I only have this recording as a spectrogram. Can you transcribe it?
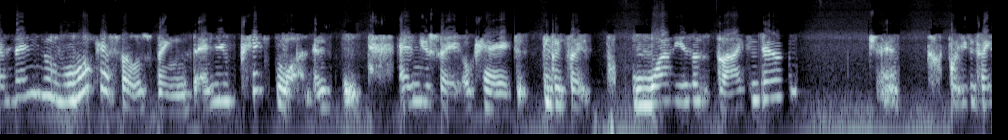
And then you look at those things and you pick one and and you say, okay, you can say, what is it that I can do? Or you can say,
